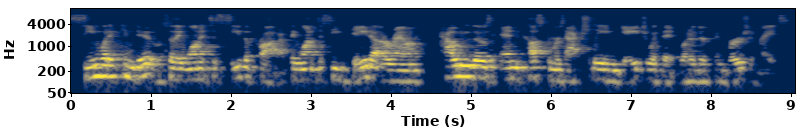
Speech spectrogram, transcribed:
seen what it can do. So they wanted to see the product. They wanted to see data around how do those end customers actually engage with it? What are their conversion rates?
